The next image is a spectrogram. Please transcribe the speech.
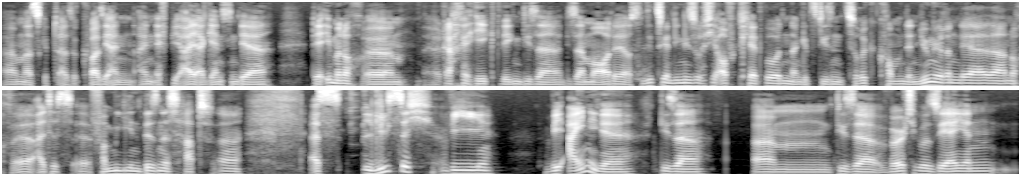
Ähm, es gibt also quasi einen, einen FBI-Agenten, der, der immer noch ähm, Rache hegt wegen dieser, dieser Morde aus den 70ern, die nie so richtig aufgeklärt wurden. Dann gibt's diesen zurückkommenden Jüngeren, der da noch äh, altes äh, Familienbusiness hat. Äh, es liest sich wie, wie einige dieser, ähm, dieser Vertigo-Serien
